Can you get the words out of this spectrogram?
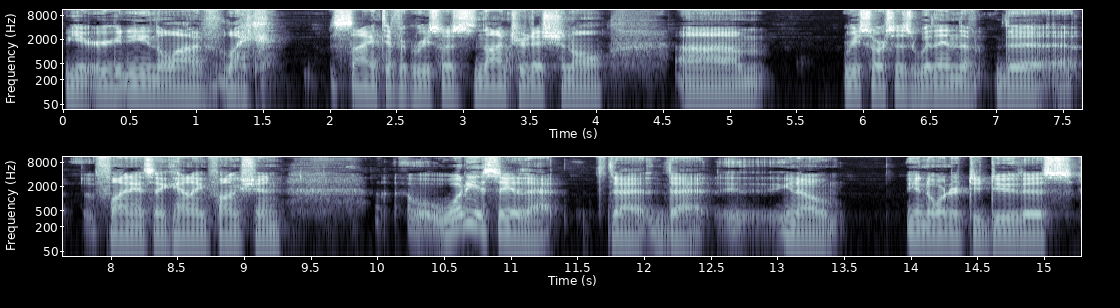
you're, you're going to need a lot of like scientific resources, non-traditional um, resources within the the uh, finance and accounting function. What do you say to that? That that you know, in order to do this,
